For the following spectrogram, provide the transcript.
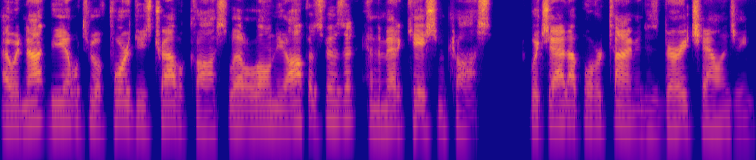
I would not be able to afford these travel costs, let alone the office visit and the medication costs, which add up over time. It is very challenging.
